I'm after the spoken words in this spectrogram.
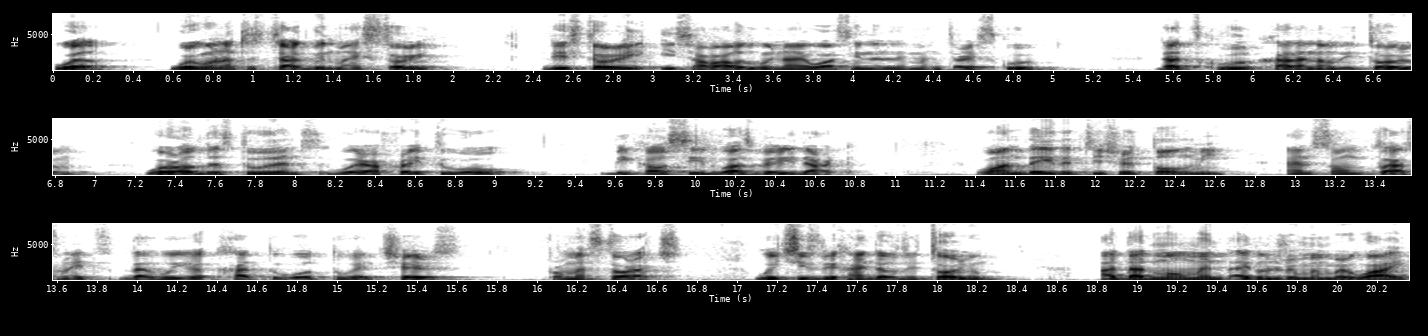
Well, we're going to start with my story. This story is about when I was in elementary school. That school had an auditorium where all the students were afraid to go because it was very dark. One day the teacher told me and some classmates that we had to go to get chairs from a storage, which is behind the auditorium. At that moment, I don't remember why,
